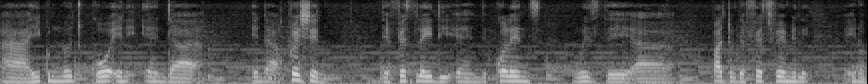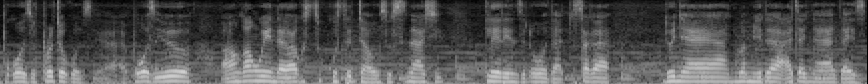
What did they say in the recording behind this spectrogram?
uh, he could not go and, and, uh, and uh, question the first lady and collins who is the uh, part of the first family you know, because of protocols uh, because iyoyo haungangoenda kustate house usina clearance and all that saka so, ndonyaya nemamirira aita nyaya guys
